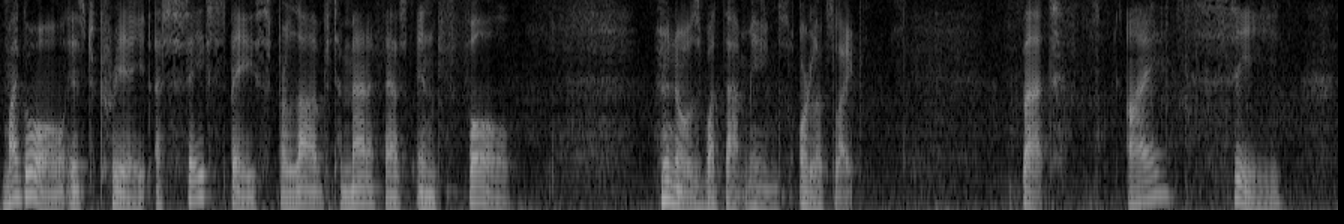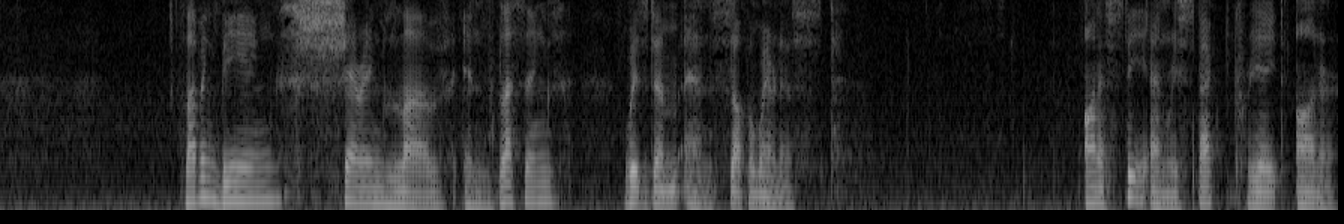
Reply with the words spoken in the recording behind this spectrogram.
My goal is to create a safe space for love to manifest in full. Who knows what that means or looks like? But I see loving beings sharing love in blessings, wisdom, and self awareness. Honesty and respect create honor.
